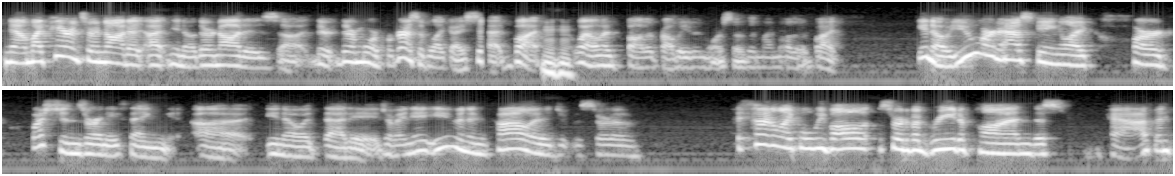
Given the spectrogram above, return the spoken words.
Now, my parents are not, a, a you know, they're not as uh, they're they're more progressive, like I said. But mm-hmm. well, my father probably even more so than my mother. But you know, you weren't asking like hard questions or anything, uh, you know, at that age. I mean, even in college, it was sort of, it's kind of like, well, we've all sort of agreed upon this path, and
